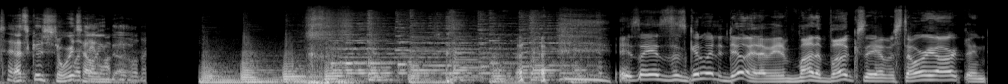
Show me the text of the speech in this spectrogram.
to That's good what they storytelling, want though. people It's, like, it's a good way to do it. I mean, by the books, they have a story arc, and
